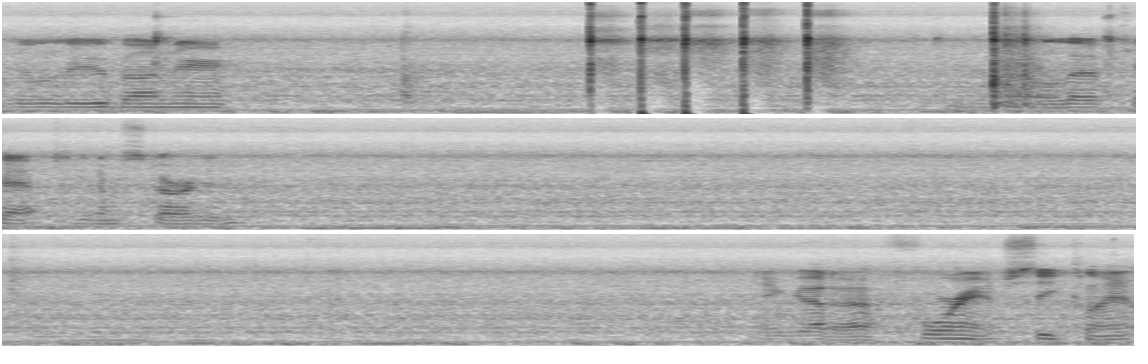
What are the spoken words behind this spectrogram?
A little lube on there. A little love tap to get them started. 4 inch C-clamp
